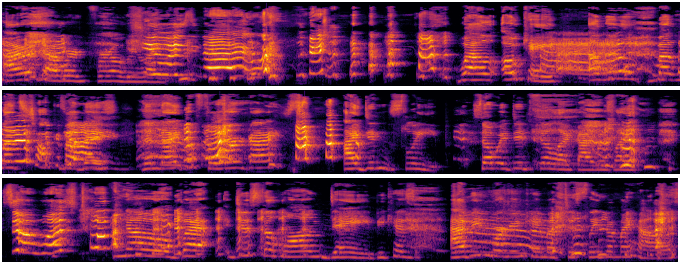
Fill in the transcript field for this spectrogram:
I was at work for only She like was not. well, okay, a little, but let's talk about this. The night before, guys, I didn't sleep, so it did feel like I was like So it was twelve. no, but just a long day because Abby and Morgan came up to sleep at my house.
